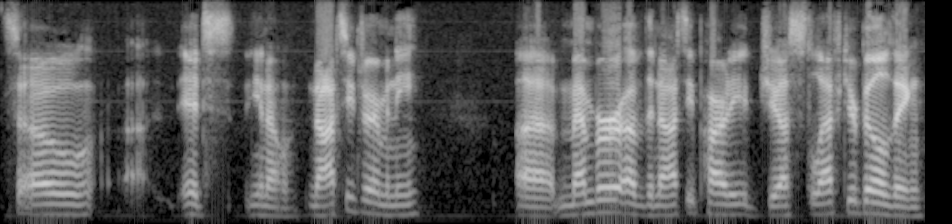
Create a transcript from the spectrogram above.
so uh, it's you know Nazi Germany. A member of the Nazi Party just left your building.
